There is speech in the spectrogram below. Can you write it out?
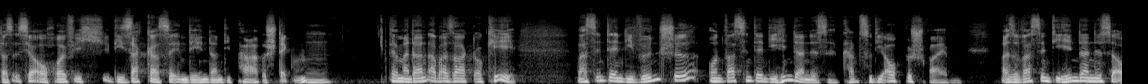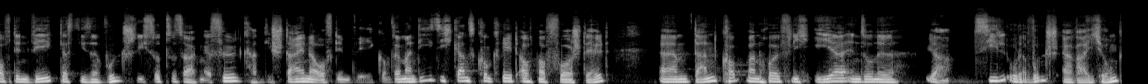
Das ist ja auch häufig die Sackgasse, in denen dann die Paare stecken. Mhm. Wenn man dann aber sagt, okay, was sind denn die Wünsche und was sind denn die Hindernisse? Kannst du die auch beschreiben? Also was sind die Hindernisse auf dem Weg, dass dieser Wunsch sich sozusagen erfüllen kann, die Steine auf dem Weg? Und wenn man die sich ganz konkret auch noch vorstellt, ähm, dann kommt man häufig eher in so eine ja, Ziel- oder Wunscherreichung.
